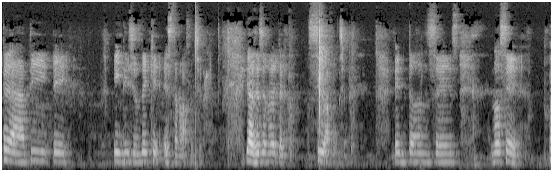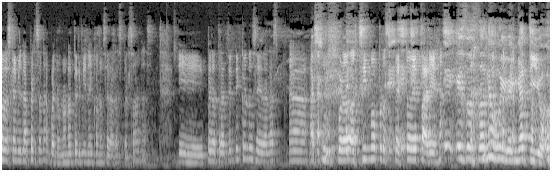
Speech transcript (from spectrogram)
da a ti eh, indicios de que esto no va a funcionar. Y a veces uno terco, sí va a funcionar. Entonces, no sé, conozca a mí la persona, bueno, uno no termina de conocer a las personas, eh, pero traten de conocer a, las, a, su próximo prospecto de pareja. Eh, eh, eso suena muy vengativo.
